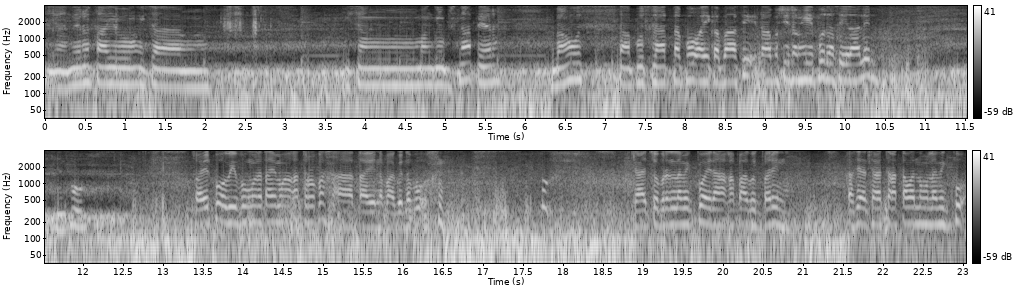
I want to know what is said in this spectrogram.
Yan, meron tayong isang isang mangrove snapper, bangus, tapos lahat na po ay kabasi, tapos isang hipo na sa ilalim. Yan po. So ayun po, uwi po muna tayo mga katropa. Ah, tayo napagod na po. Kahit sobrang lamig po ay nakakapagod pa rin. Kasi ang sakit sa katawan ng lamig po.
